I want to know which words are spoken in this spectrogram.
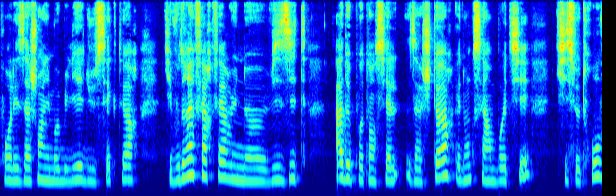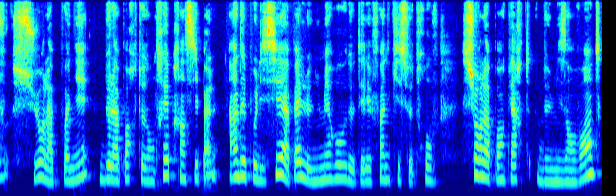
pour les agents immobiliers du secteur qui voudraient faire faire une visite à de potentiels acheteurs et donc c'est un boîtier qui se trouve sur la poignée de la porte d'entrée principale. Un des policiers appelle le numéro de téléphone qui se trouve sur la pancarte de mise en vente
